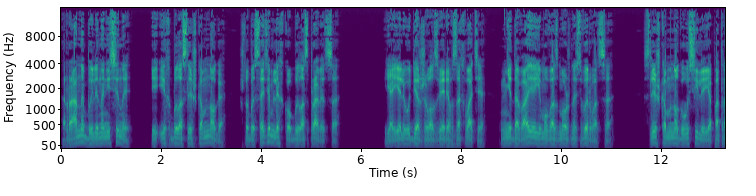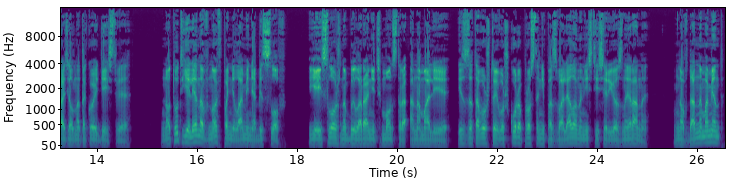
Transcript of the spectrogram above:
раны были нанесены, и их было слишком много, чтобы с этим легко было справиться. Я еле удерживал зверя в захвате, не давая ему возможность вырваться. Слишком много усилий я потратил на такое действие. Но тут Елена вновь поняла меня без слов. Ей сложно было ранить монстра аномалии из-за того, что его шкура просто не позволяла нанести серьезные раны. Но в данный момент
